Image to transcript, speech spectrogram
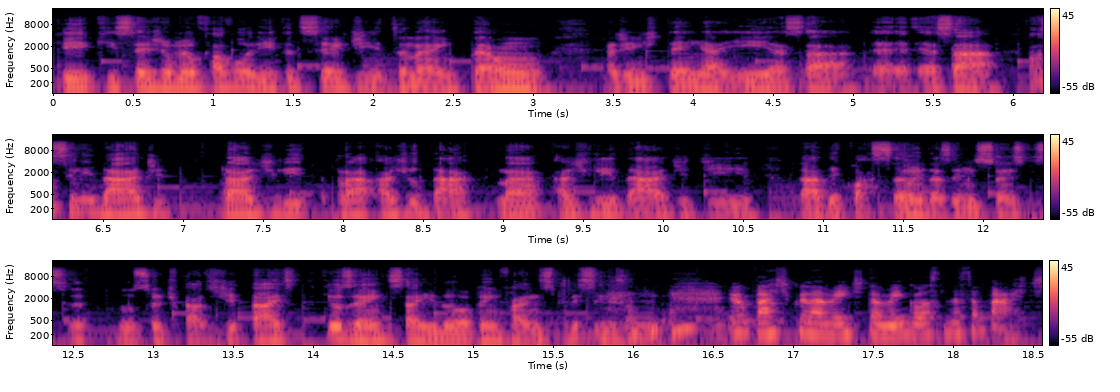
que, que seja o meu favorito de ser dito, né? Então, a gente tem aí essa, é, essa facilidade para ajudar na agilidade de, da adequação e das emissões dos certificados digitais que os entes aí do Open Finance precisam. Eu particularmente também gosto dessa parte.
